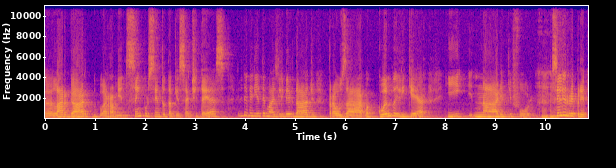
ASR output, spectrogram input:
uh, largar do barramento 100% da Q710, ele deveria ter mais liberdade para usar a água quando ele quer e na área que for. Uhum. Se, ele repre...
